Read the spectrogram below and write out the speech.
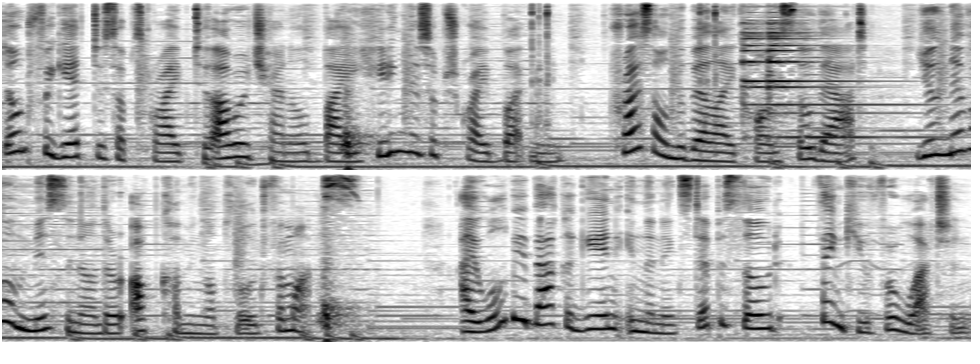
Don't forget to subscribe to our channel by hitting the subscribe button. Press on the bell icon so that you'll never miss another upcoming upload from us. I will be back again in the next episode. Thank you for watching.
